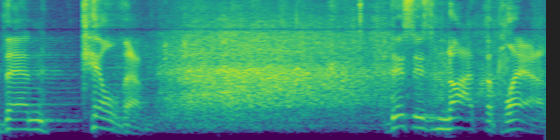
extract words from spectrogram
then kill them. This is not the plan.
